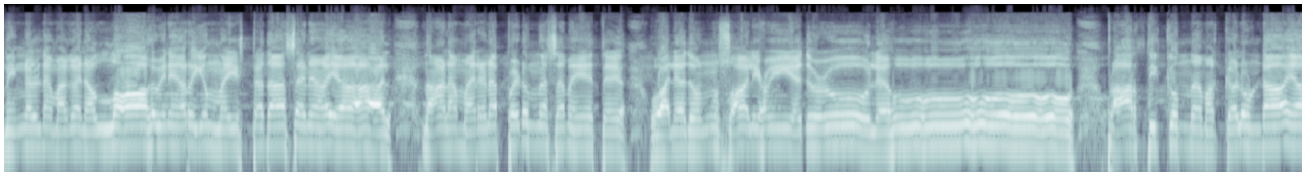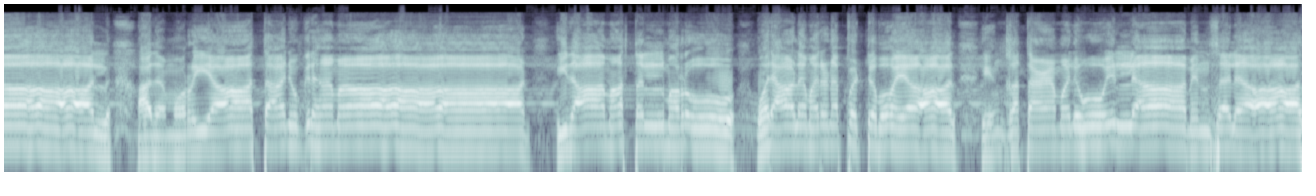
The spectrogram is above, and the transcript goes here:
നിങ്ങളുടെ മകൻ അള്ളാഹുവിനെ അറിയുന്ന ഇഷ്ടദാസനായാൽ നാളെ മരണപ്പെടുന്ന സമയത്ത് വലതും പ്രാർത്ഥിക്കുന്ന മക്കളുണ്ടായാൽ അത് മുറിയാത്ത അനുഗ്രഹമാണ്. ഇതാ മാത്തൽ മറു. ഒരാൾ മരണപ്പെട്ടു പോയാൽ ഇല്ലാ.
